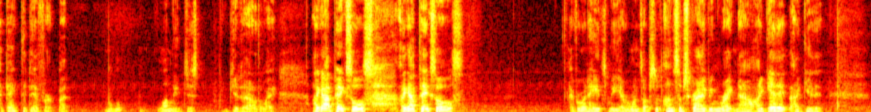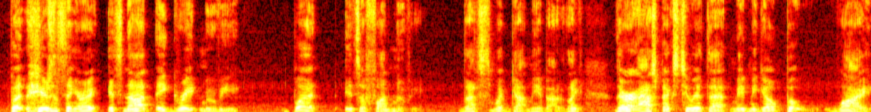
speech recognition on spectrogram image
I beg to differ, but let me just get it out of the way. I got pixels. I got pixels. Everyone hates me. Everyone's unsubscribing right now. I get it. I get it. But here's the thing, all right? It's not a great movie, but it's a fun movie. That's what got me about it. Like there are aspects to it that made me go, but why?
